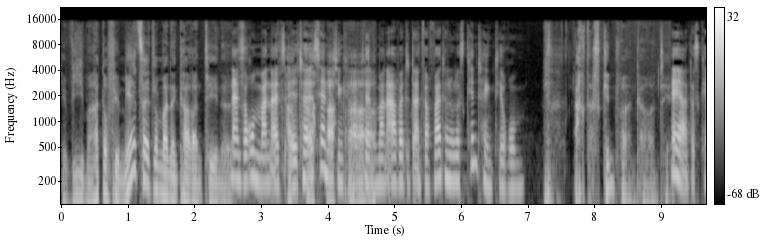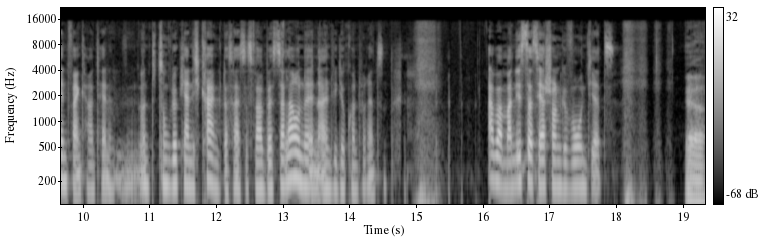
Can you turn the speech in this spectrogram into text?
ja, wie? Man hat doch viel mehr Zeit, wenn man in Quarantäne ist. Nein, warum? Man als Eltern ist ja nicht in Quarantäne. Man arbeitet einfach weiter, nur das Kind hängt hier rum. Ach, das Kind war in Quarantäne. Ja, ja, das Kind war in Quarantäne. Und zum Glück ja nicht krank. Das heißt, es war bester Laune in allen Videokonferenzen. Aber man ist das ja schon gewohnt jetzt. Ja.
